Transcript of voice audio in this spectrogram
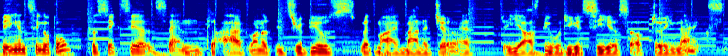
being in Singapore for six years. And I had one of these reviews with my manager, and he asked me, What do you see yourself doing next?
